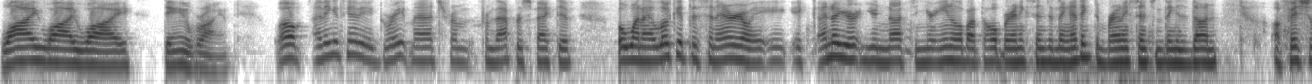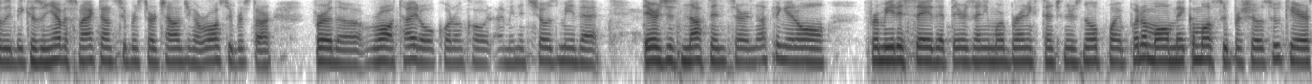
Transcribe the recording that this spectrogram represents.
why, why, why, Daniel Bryan. Well, I think it's going to be a great match from from that perspective. But when I look at the scenario, it, it, I know you're you're nuts and you're anal about the whole brand extension thing. I think the brand extension thing is done officially because when you have a SmackDown superstar challenging a Raw superstar for the Raw title, quote unquote, I mean it shows me that there's just nothing, sir, nothing at all for me to say that there's any more brand extension. There's no point. Put them all, make them all super shows. Who cares?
